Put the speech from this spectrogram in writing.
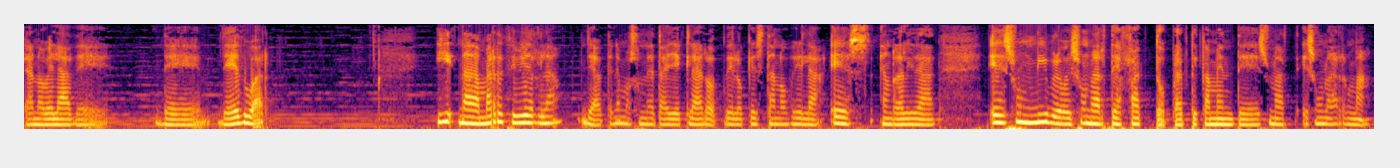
la novela de, de, Edward. Y nada más recibirla, ya tenemos un detalle claro de lo que esta novela es en realidad. Es un libro, es un artefacto prácticamente, es, una, es un arma.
